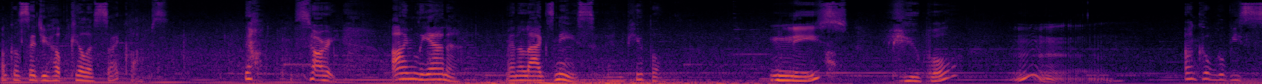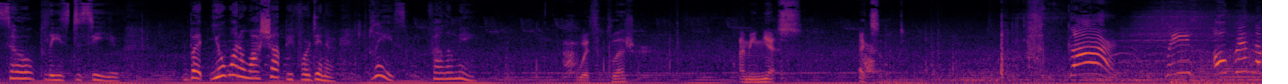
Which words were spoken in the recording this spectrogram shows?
Uncle said you helped kill a Cyclops. No, sorry. I'm Liana, Menelag's niece and pupil. Niece? Pupil? Uncle will be so pleased to see you. But you'll want to wash up before dinner. Please, follow me. With pleasure. I mean, yes. Excellent. Guard! Please open the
